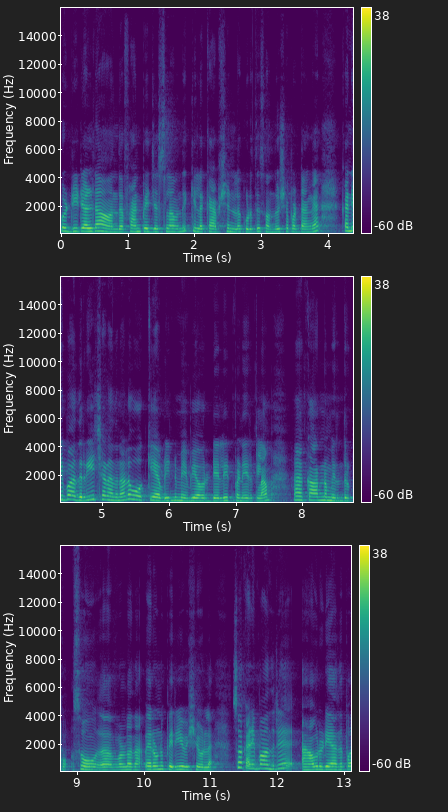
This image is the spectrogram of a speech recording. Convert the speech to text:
ஒரு டீட்டெயில்டாக அந்த ஃபேன் பேஜஸ்லாம் வந்து கீழே கேப்ஷனில் கொடுத்து சந்தோஷப்பட்டாங்க. கண்டிப்பாக அது ரீச் ஆனதுனால ஓகே அப்படின்ட்டு மேபி அவர் டெலீட் பண்ணியிருக்கலாம். காரணம் இருந்திருக்கும். ஸோ அவ்வளோதான் வேற ஒன்றும் பெரிய விஷயம் இல்லை. ஸோ கண்டிப்பாக வந்துட்டு அவருடைய அந்த ப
